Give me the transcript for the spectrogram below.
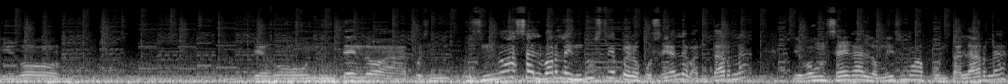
llegó llegó un Nintendo a pues, pues, no a salvar la industria pero pues a levantarla. Llegó un Sega lo mismo a apuntalarla.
